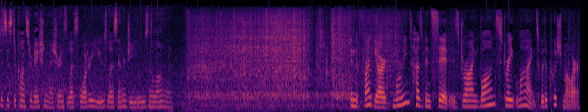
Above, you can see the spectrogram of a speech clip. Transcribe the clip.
It's just a conservation measure, and less water you use, less energy you lose in the long run. In the front yard, Maureen's husband Sid is drawing long, straight lines with a push mower.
